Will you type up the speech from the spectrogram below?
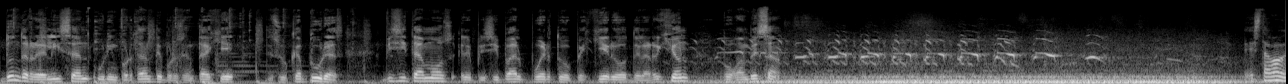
donde realizan un importante porcentaje de sus capturas. Visitamos el principal puerto pesquero de la región, Port-en-Bessin. Estamos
